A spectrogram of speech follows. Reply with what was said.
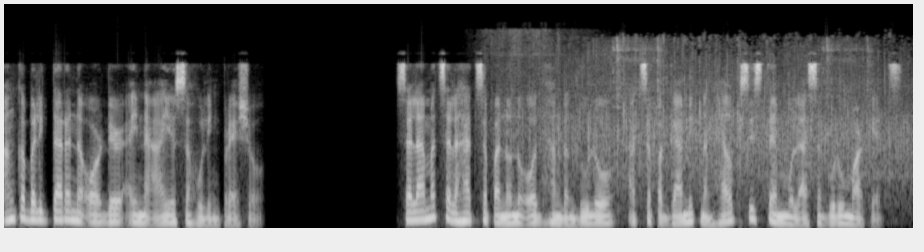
Ang kabaligtaran na order ay naayos sa huling presyo. Salamat sa lahat sa panonood hanggang dulo at sa paggamit ng help system mula sa Guru Markets.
